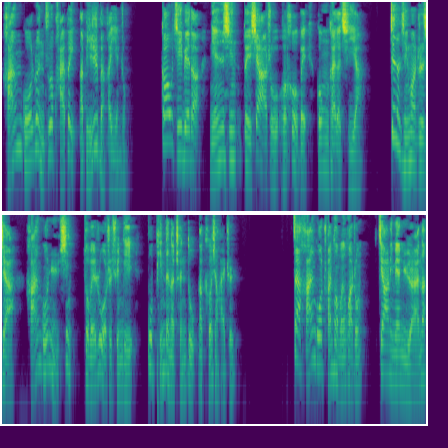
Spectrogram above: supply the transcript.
韩国论资排辈那比日本还严重。高级别的年薪对下属和后辈公开的欺压，这种情况之下，韩国女性作为弱势群体不平等的程度，那可想而知。在韩国传统文化中，家里面女儿呢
